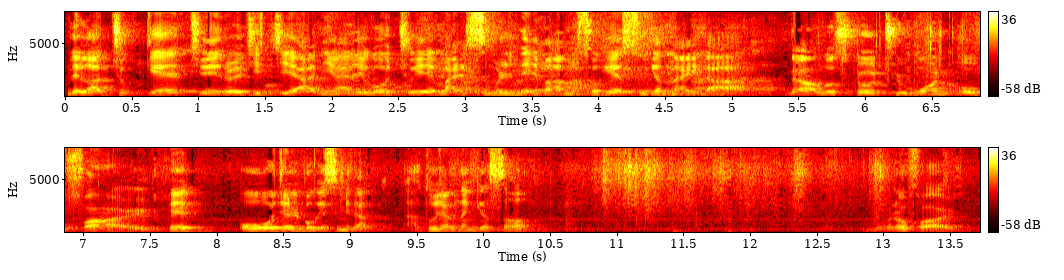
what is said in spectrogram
내가 주께 죄를 짓지 아니하려고 주의 말씀을 내 마음속에 숨겼나이다. Now let's go to 105. 105절 보겠습니다. 두장 넘겨서 105.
